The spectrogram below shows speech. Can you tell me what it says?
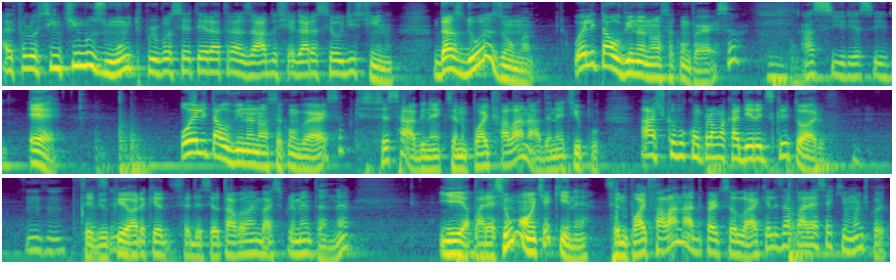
Aí falou, sentimos muito por você ter atrasado chegar a seu destino. Das duas, uma. Ou ele tá ouvindo a nossa conversa, A Siri, a Siri. é. Ou ele tá ouvindo a nossa conversa, porque você sabe, né? Que você não pode falar nada, né? Tipo, acho que eu vou comprar uma cadeira de escritório. Uhum. Você É viu assim que hora que você desceu, eu tava lá embaixo experimentando, né? E aparece um monte aqui, né? Você não pode falar nada perto do celular, que eles aparecem aqui, um monte de coisa.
